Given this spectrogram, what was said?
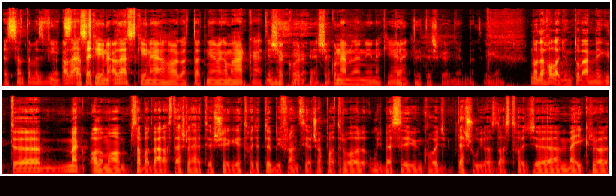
Ez szerintem ez vicc. az azt, egy kéne, az azt kéne elhallgattatnia meg a márkát, és akkor, és akkor nem lennének ilyenek. kettőt és könnyebbet. Igen. No, de haladjunk tovább még itt. Megadom a szabad választás lehetőségét, hogy a többi francia csapatról úgy beszéljünk, hogy te súlyozd azt, hogy melyikről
